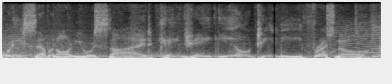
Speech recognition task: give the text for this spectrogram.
47 on your side. KJEO TV Fresno.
